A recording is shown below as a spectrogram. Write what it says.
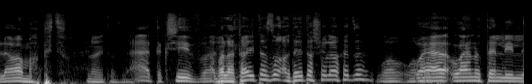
לא, מה פתאום. לא היית זו. אה, תקשיב. אבל אתה היית זו, אתה היית שולח את זה? הוא- היה, נותן לי ל-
